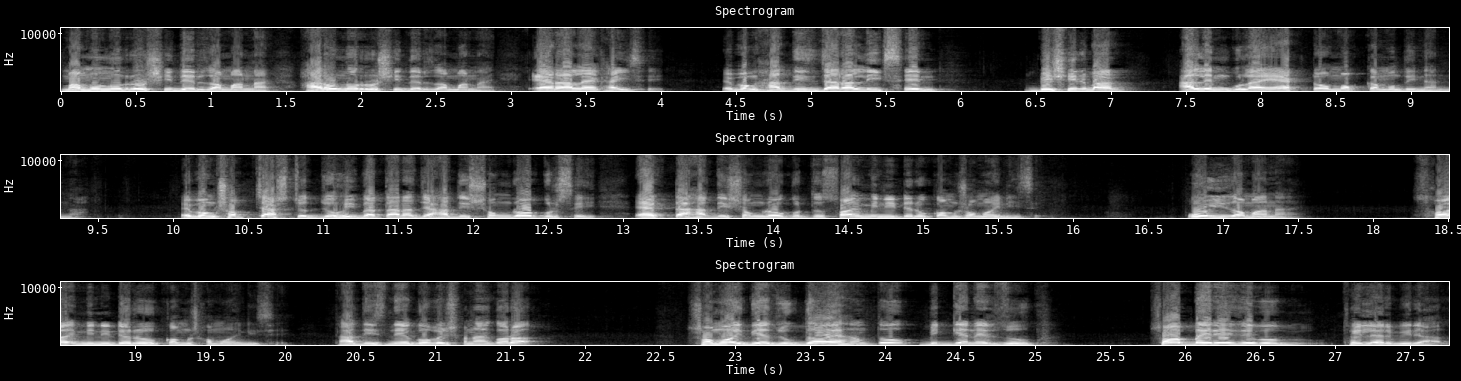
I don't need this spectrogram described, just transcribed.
মামুনুর রশিদের জামানায়। হারুনুর রশিদের জামানায়। এরা লেখাইছে। এবং হাদিস যারা লিখছেন, বেশিরভাগ আলেমগুলা একটাও মক্কা মদিনার না। এবং সবচেয়ে আশ্চর্য হইবা, তারা যে হাদিস সংগ্রহ করছে, একটা হাদিস সংগ্রহ করতে ছয় মিনিটেরও কম সময় নিছে। ওই জমানায় মিনিটেরও কম সময় নিছে। হাদিস নিয়ে গবেষণা করা। সময় দিয়ে যুগ দাও, এখন তো বিজ্ঞানের যুগ। সব বাইরে যাব থৈলার বিড়াল।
